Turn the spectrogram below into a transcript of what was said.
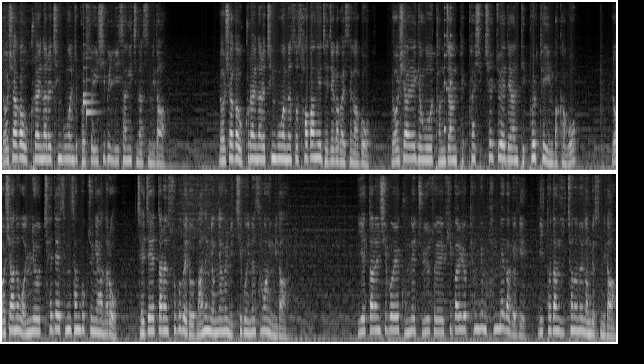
러시아가 우크라이나를 침공한 지 벌써 20일 이상이 지났습니다. 러시아가 우크라이나를 침공하면서 서방의 제재가 발생하고 러시아의 경우 당장 187조에 대한 디폴트에 임박하고 러시아는 원유 최대 생산국 중의 하나로 제재에 따른 수급에도 많은 영향을 미치고 있는 상황입니다. 이에 따른 15일 국내 주유소의 휘발유 평균 판매 가격이 리터당 2,000원을 넘겼습니다.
